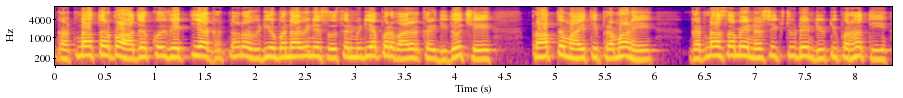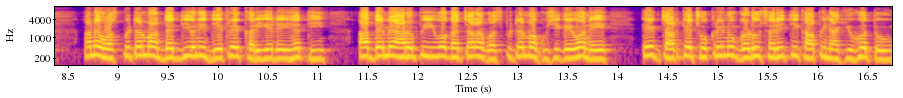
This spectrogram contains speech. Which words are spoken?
ઘટના સ્થળ પર હાજર કોઈ વ્યક્તિ આ ઘટનાનો વીડિયો બનાવીને સોશિયલ મીડિયા પર વાયરલ કરી દીધો છે. પ્રાપ્ત માહિતી પ્રમાણે, ઘટના સમયે નર્સિંગ સ્ટુડન્ટ ડ્યુટી પર હતી અને હોસ્પિટલમાં દર્દીઓની દેખરેખ કરી રહી હતી. આ દરમિયાન આરોપી યુવક અચાનક હોસ્પિટલમાં ઘૂસી ગયો અને એક ઝાટકે છોકરીનું ગળું શરીરથી કાપી નાખ્યું હતું.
